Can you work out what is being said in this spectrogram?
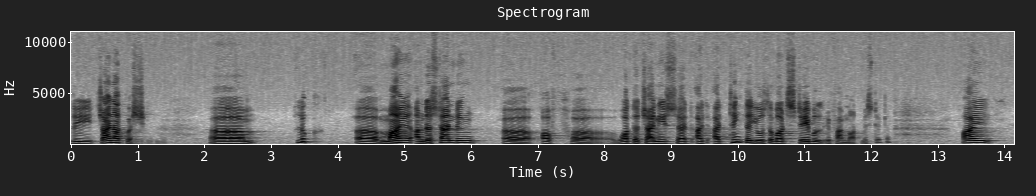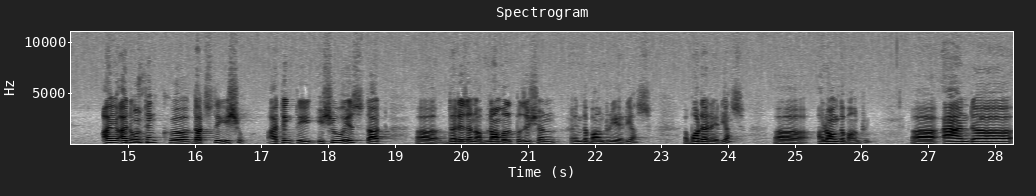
the China question. Um, look, uh, my understanding uh, of uh, what the Chinese said, I, I think they used the word stable, if I'm not mistaken. I, I, I don't think uh, that's the issue. I think the issue is that uh, there is an abnormal position in the boundary areas, uh, border areas, uh, along the boundary. Uh, and uh,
